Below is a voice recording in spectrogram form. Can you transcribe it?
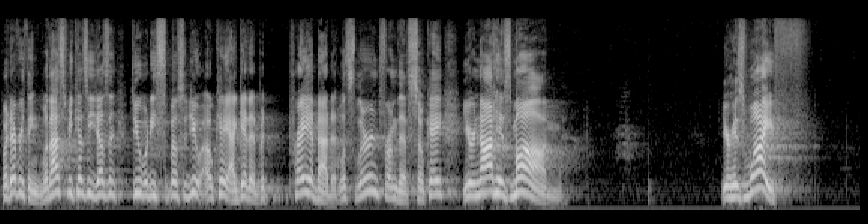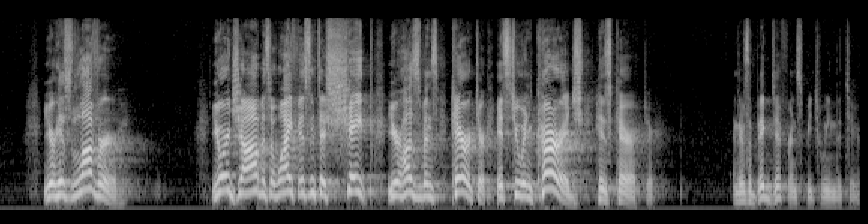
but everything. Well, that's because he doesn't do what he's supposed to do. Okay, I get it, but pray about it. Let's learn from this, okay? You're not his mom. You're his wife. You're his lover. Your job as a wife isn't to shape your husband's character, it's to encourage his character. And there's a big difference between the two.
